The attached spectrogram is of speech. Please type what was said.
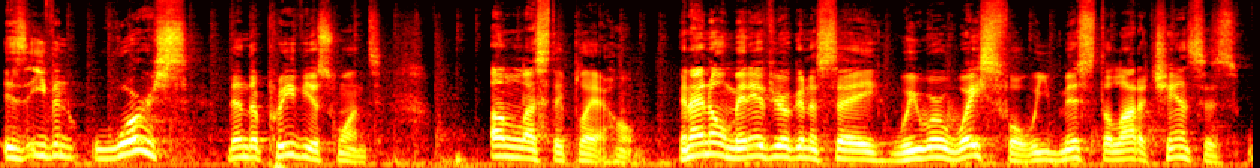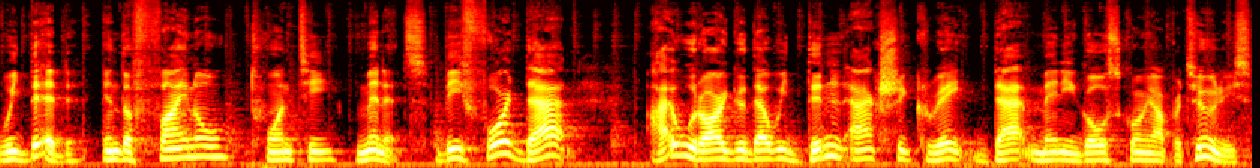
is even worse than the previous ones, unless they play at home. And I know many of you are going to say, we were wasteful, we missed a lot of chances. We did in the final 20 minutes. Before that, I would argue that we didn't actually create that many goal scoring opportunities.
